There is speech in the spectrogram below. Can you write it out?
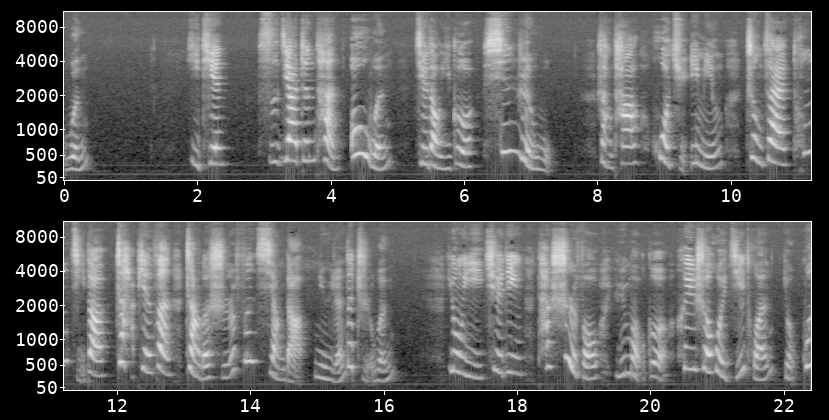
文。一天，私家侦探欧文接到一个新任务。让他获取一名正在通缉的诈骗犯长得十分像的女人的指纹，用以确定她是否与某个黑社会集团有关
